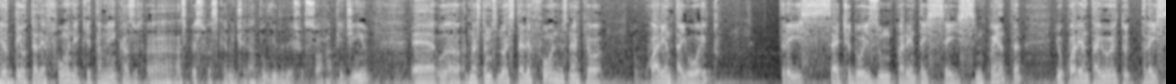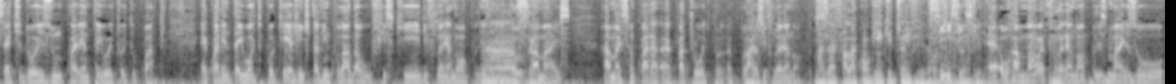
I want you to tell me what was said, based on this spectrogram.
eu tenho o telefone aqui também, caso uh, as pessoas queiram tirar dúvida, deixa eu só rapidinho. É, uh, nós temos dois telefones, né? Que é o, o 48 3721 4650 e o 48 3721 4884. É 48 porque a gente está vinculado ao UFSC de Florianópolis, ah, né? então sim. os ramais ramais são 48 por, por causa de Florianópolis. Mas vai falar com alguém aqui de Joinville, Sim, sim, sim. É, o ramal é Florianópolis, mas o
